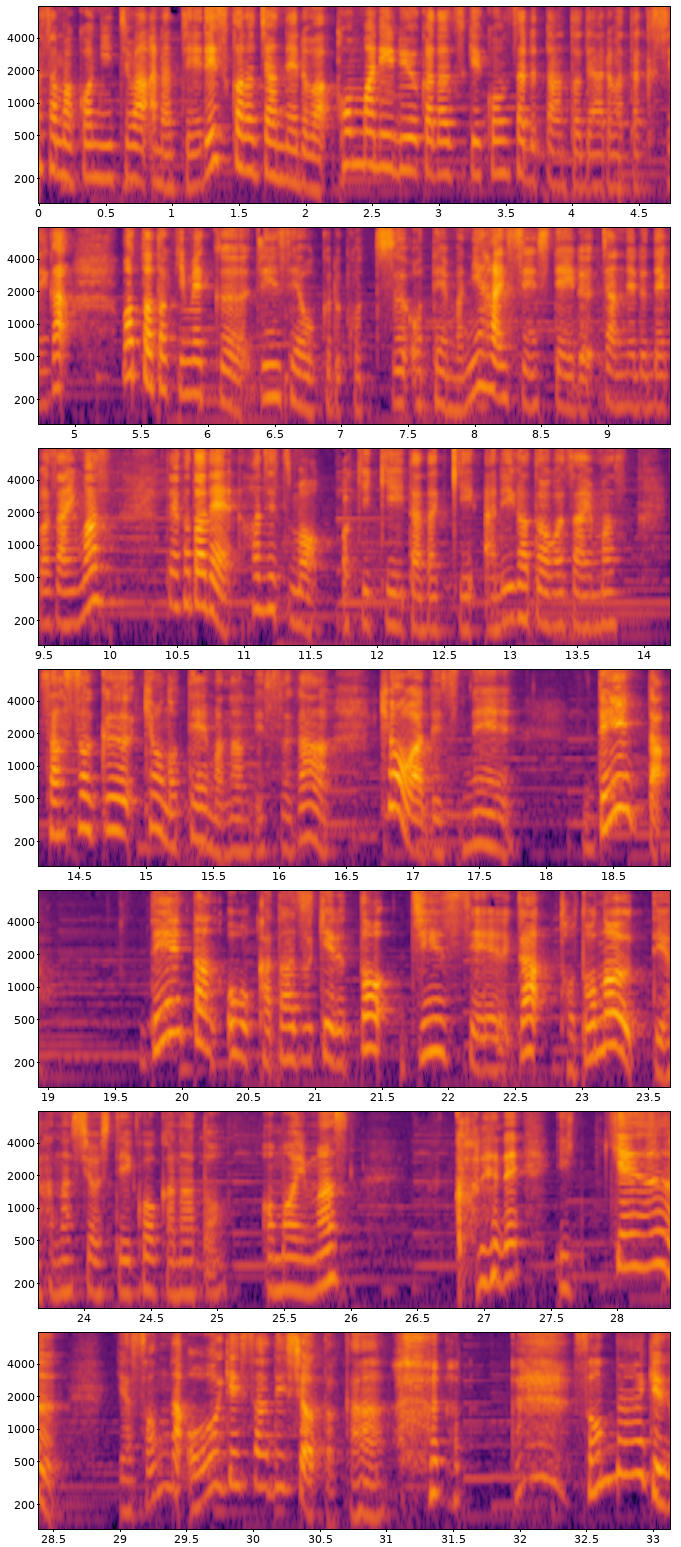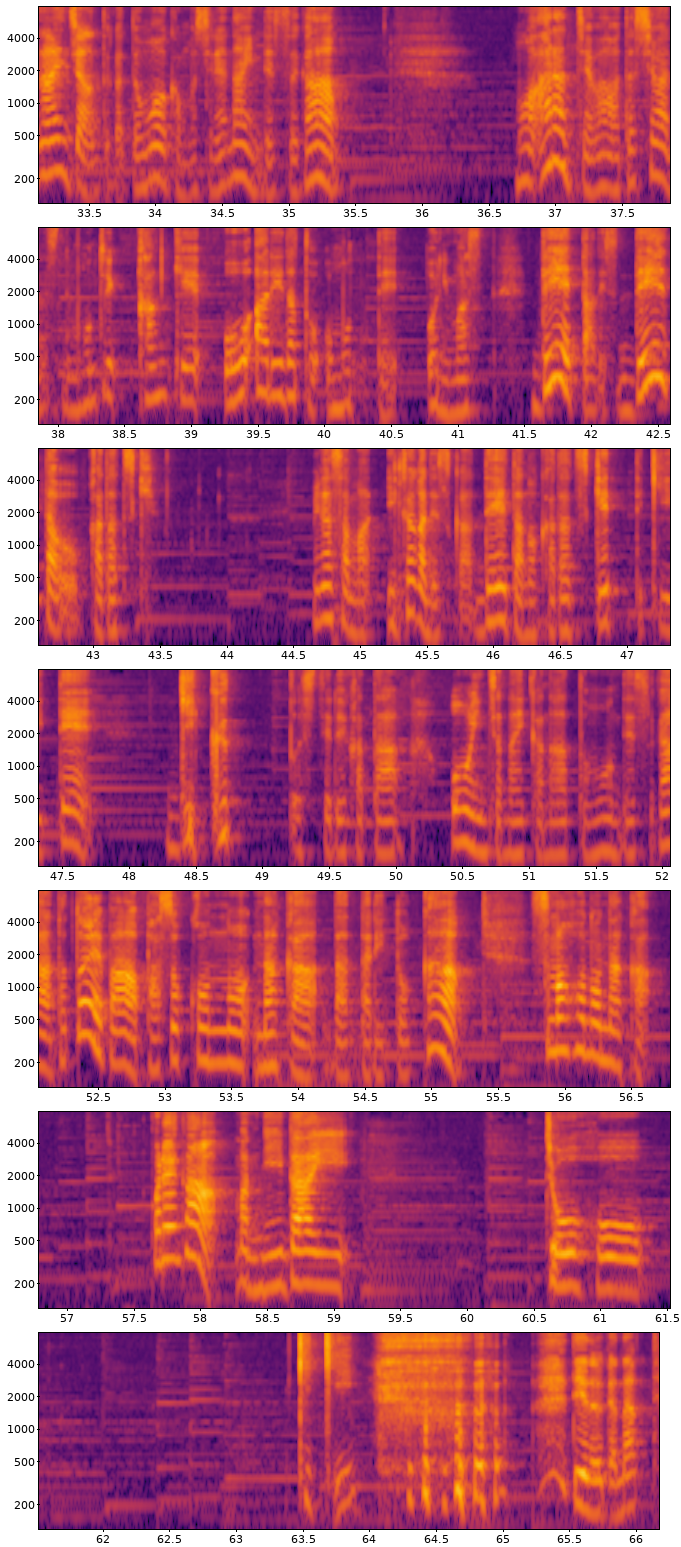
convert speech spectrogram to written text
皆様こんにちは、アラチェです。このチャンネルは、こんまり流片付けコンサルタントである私が、もっとときめく人生を送るコツをテーマに配信しているチャンネルでございます。ということで、本日もお聴きいただきありがとうございます。早速、今日のテーマなんですが、今日はですね、データ。データを片付けると人生が整うっていう話をしていこうかなと思います。これね、一見、いやそんな大げさでしょとか そんなわけないじゃんとかって思うかもしれないんですがもうアラチェは私はですね本当に関係大ありだと思っております。データです。データを片付け。皆様いかがですか？データの片付けって聞いてギクッとしてる方多いんじゃないかなと思うんですが例えばパソコンの中だったりとかスマホの中これが、まあ、2大情報機器 っていうのかな。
